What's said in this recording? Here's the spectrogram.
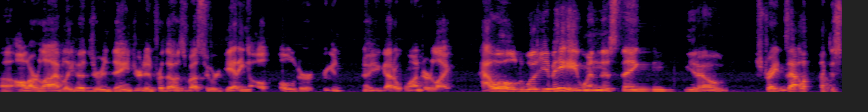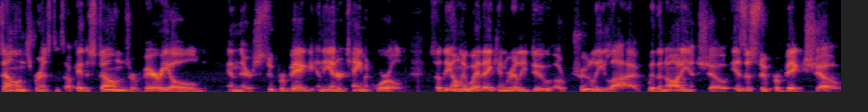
uh, all our livelihoods are endangered. And for those of us who are getting older, you know, you got to wonder like, how old will you be when this thing, you know, straightens out? Like the Stones, for instance. Okay, the Stones are very old and they're super big in the entertainment world. So the only way they can really do a truly live with an audience show is a super big show.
